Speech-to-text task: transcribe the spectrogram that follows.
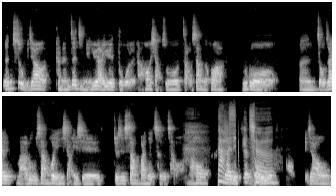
人数比较可能这几年越来越多了，然后想说早上的话，如果呃，走在马路上会影响一些，就是上班的车潮啊。然后在凌晨走路比较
